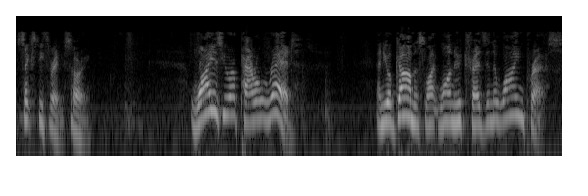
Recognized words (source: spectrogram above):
63, sorry. Why is your apparel red? And your garments like one who treads in the winepress?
